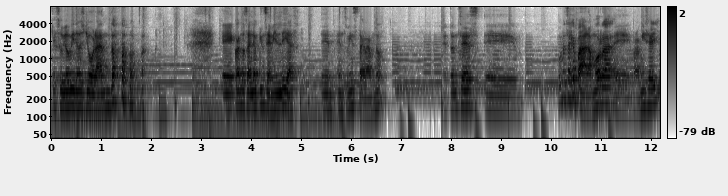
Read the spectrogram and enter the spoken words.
que subió videos llorando eh, cuando salió 15.000 días en, su Instagram, ¿no? Entonces, eh, un mensaje para la morra, eh, para mí, Seri,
